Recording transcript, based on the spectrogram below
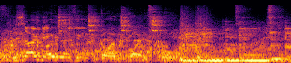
Zoning. I don't think that guy in the right is cool?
